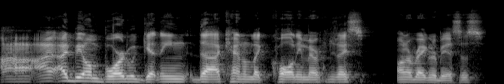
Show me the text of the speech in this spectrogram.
I, I'd be on board with getting that kind of like quality merchandise on a regular basis.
